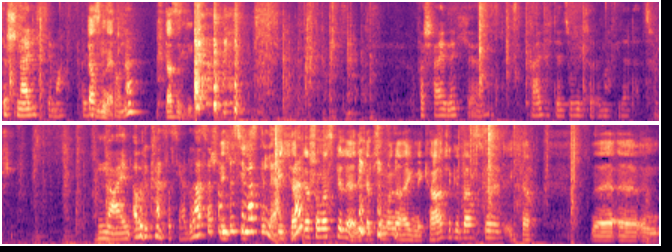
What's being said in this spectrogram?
Das schneide ich dir mal. Das ist nett. So, ne? Das ist lieb. Wahrscheinlich äh, greife ich dir sowieso immer wieder dazwischen. Nein, aber du kannst das ja. Du hast ja schon ein bisschen was gelernt. Ich habe ne? ja schon was gelernt. Ich habe schon mal eine eigene Karte gebastelt. Ich habe äh, äh,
